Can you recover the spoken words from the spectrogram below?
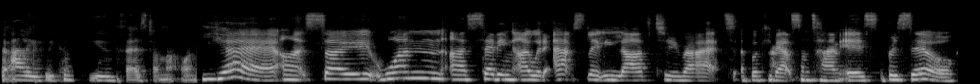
But, Allie, if we come to you first on that one. Yeah. Uh, so, one uh, setting I would absolutely love to write a book about sometime is Brazil.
